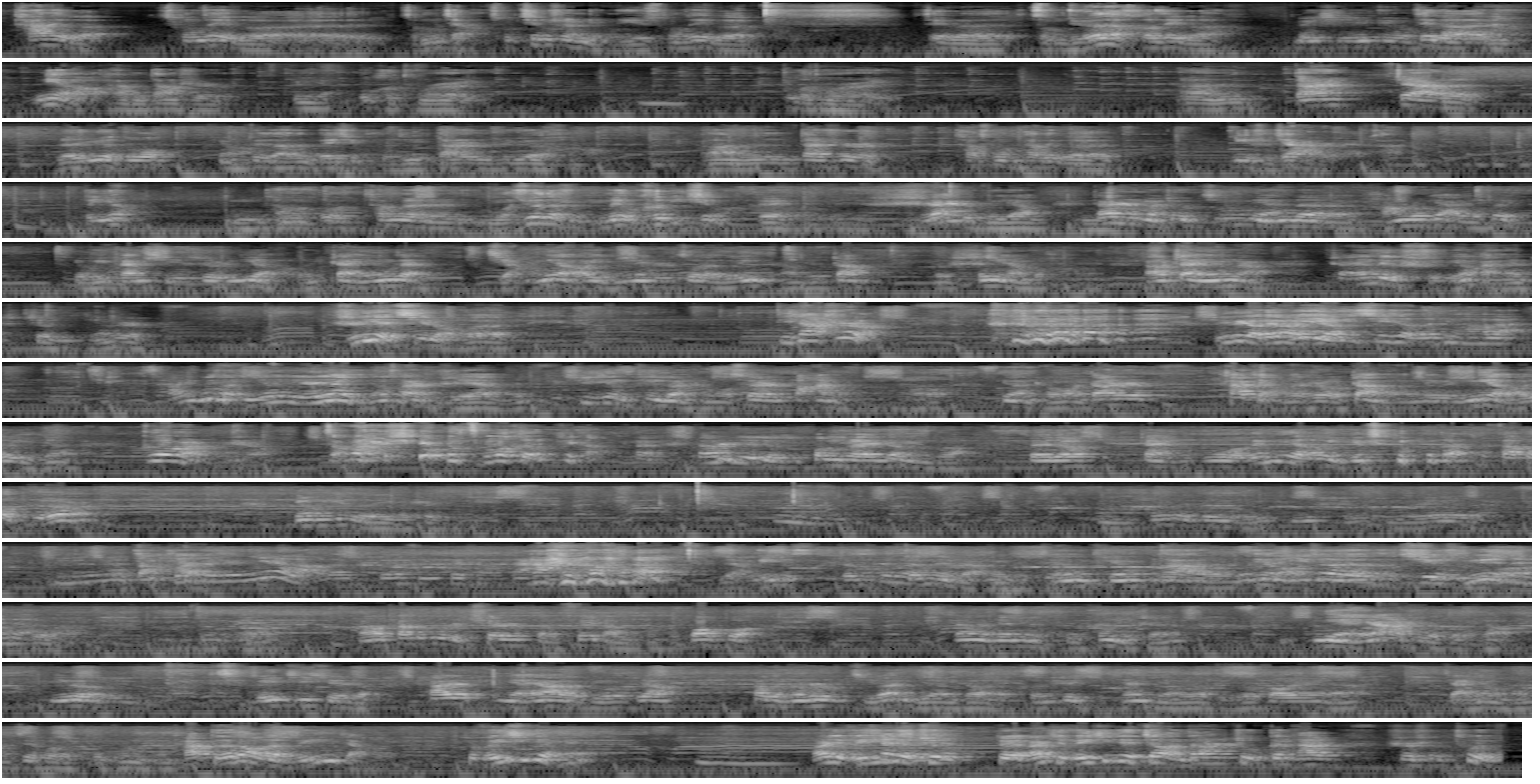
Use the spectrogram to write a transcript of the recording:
他这个从这个怎么讲？从精神领域，从这个这个总觉得和这个围棋有这个聂老他们当时不一样。不可同日而语，嗯不可同日而语。嗯，当然这样的人越多，对咱的围棋普及当然是越好。啊，但是他从他这个历史价值来看，不一样。嗯，他们不，他们我觉得是没有可比性啊。对对对，实在是不一样。但是嘛，就今年的杭州亚运会有一盘棋，就是聂老跟战鹰在讲，聂老已经那时坐在轮椅上，就站就身体上不好，然后战鹰那儿，战鹰这个水平反正就已经是职业棋手的地下室了。一个小天业晚余棋手的天花板。他不能已经人家已经算是职业了，毕竟定段成功，虽然是八年了，然后定段成功。当时他讲的时候，站的那个聂老就已经哥们儿，你知道怎么这样？怎么可能这样？当时就有蹦出来这么多，所以说战友，我跟聂老已经成为了大伙哥们儿，挺有意思的一个事情。嗯，你说的这个围棋史，你这可能体现的是聂老的格局非常大，是吧？两个意思，真的。真的两个意思，挺挺那不是一个领域内的对吧？然后他的故事确实很非常的丰富，包括前两天那个虎扑女神碾压式的得票，一个围棋学者，他碾压的，比如像他可能是几万几万票，可能对几千几万票，比如说高圆圆、贾静雯，最后的普通女生，他得到的唯一奖杯就围棋界没有，嗯，而且围棋界就对，而且围棋界教练当时就跟他是是特别。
